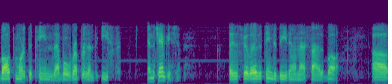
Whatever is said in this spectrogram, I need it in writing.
Baltimore's the team that will represent the East in the championship. They just feel they're the team to beat on that side of the ball. Uh,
